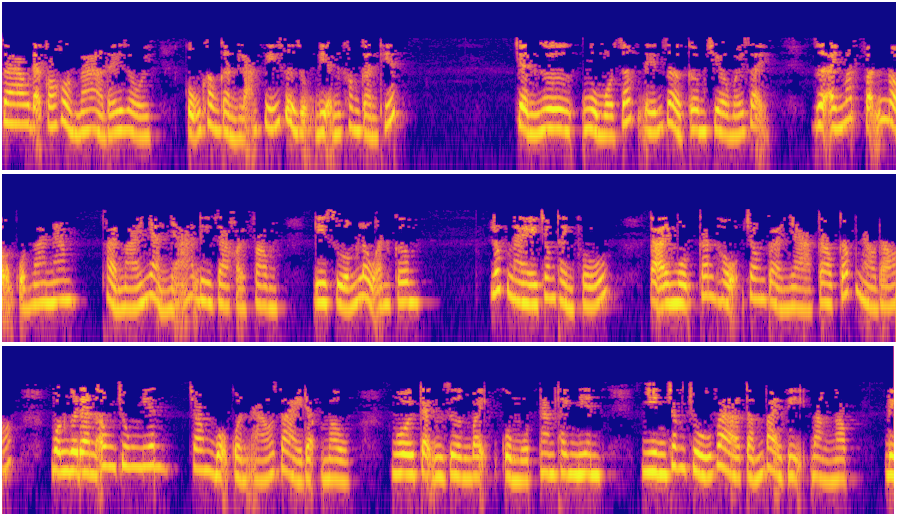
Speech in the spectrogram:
sao đã có hồn ma ở đây rồi, cũng không cần lãng phí sử dụng điện không cần thiết. Trần Ngư ngủ một giấc đến giờ cơm chiều mới dậy, giữa ánh mắt phẫn nộ của ma nam, thoải mái nhàn nhã đi ra khỏi phòng, đi xuống lầu ăn cơm. Lúc này trong thành phố, tại một căn hộ trong tòa nhà cao cấp nào đó, một người đàn ông trung niên trong bộ quần áo dài đậm màu, ngồi cạnh giường bệnh của một nam thanh niên, nhìn chăm chú vào tấm bài vị bằng ngọc để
